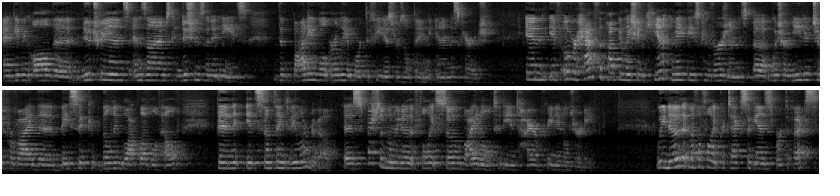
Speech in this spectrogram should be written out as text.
and giving all the nutrients, enzymes, conditions that it needs, the body will early abort the fetus, resulting in a miscarriage. And if over half the population can't make these conversions, uh, which are needed to provide the basic building block level of health, then it's something to be learned about, especially when we know that folate is so vital to the entire prenatal journey. We know that methylfolate protects against birth defects,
